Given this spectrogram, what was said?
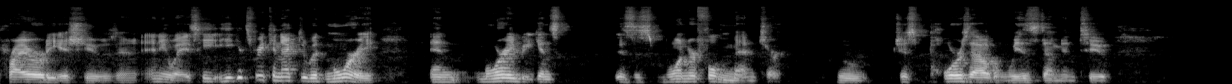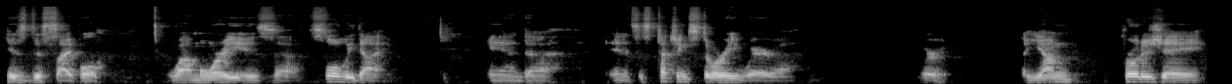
priority issues. And anyways he, he gets reconnected with Morrie and Morrie begins is this wonderful mentor who just pours out wisdom into his disciple while Morrie is uh, slowly dying. And uh, and it's this touching story where uh, where a young protege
